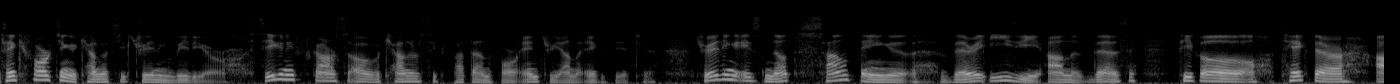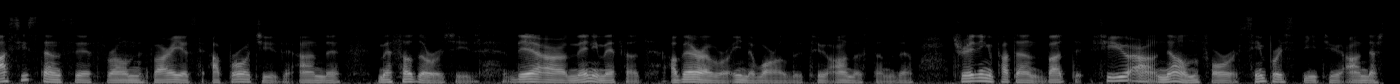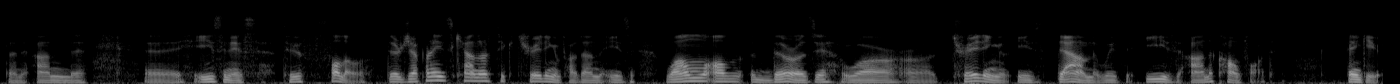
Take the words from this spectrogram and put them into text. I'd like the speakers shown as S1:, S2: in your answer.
S1: Thank you for watching a candlestick trading video. Significance of candlestick pattern for entry and exit. Trading is not something very easy and thus people take their assistance from various approaches and methodologies. There are many methods available in the world to understand the trading pattern, but few are known for simplicity to understand and easiness to follow. The Japanese candlestick trading pattern is one of those where uh, trading is done with ease and comfort. Thank you.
